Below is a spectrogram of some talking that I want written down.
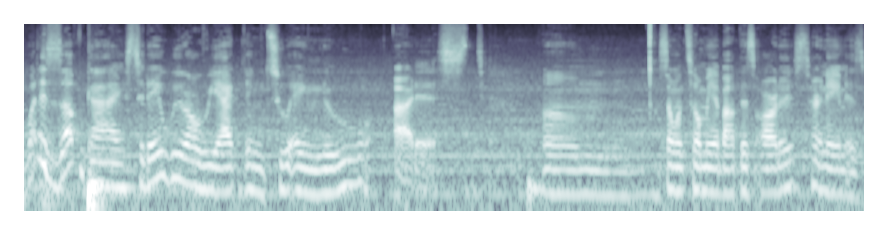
What is up guys? Today we are reacting to a new artist. Um someone told me about this artist. Her name is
